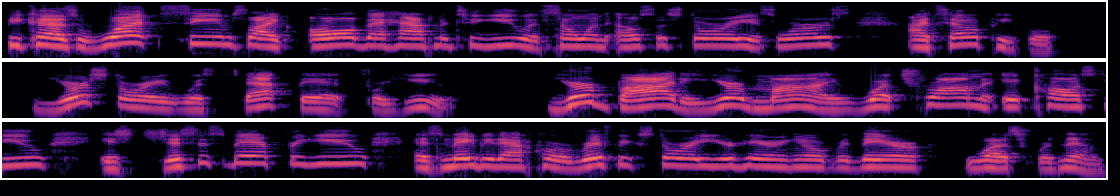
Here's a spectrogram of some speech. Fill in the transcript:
because what seems like all that happened to you and someone else's story is worse. I tell people, your story was that bad for you. Your body, your mind, what trauma it caused you is just as bad for you as maybe that horrific story you're hearing over there was for them.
